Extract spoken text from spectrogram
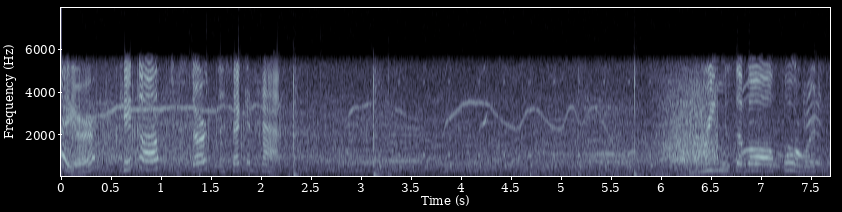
Fire kick off to start the second half. Brings the ball forward.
